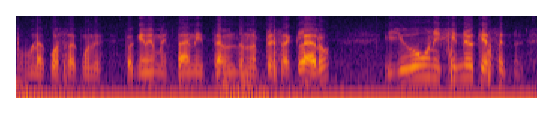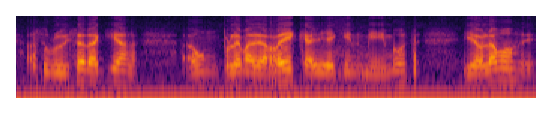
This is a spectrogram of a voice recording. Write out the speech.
por una cosa, porque me están instalando en la empresa Claro, y llegó un ingeniero que a supervisar aquí a, un problema de redes que había aquí en mi y hablamos de,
